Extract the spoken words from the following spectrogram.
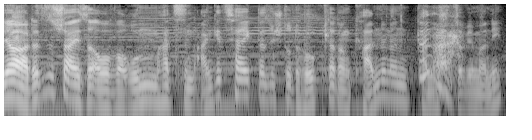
Ja, das ist scheiße, aber warum hat es denn angezeigt, dass ich dort hochklettern kann und dann kann ich es auf einmal nicht?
